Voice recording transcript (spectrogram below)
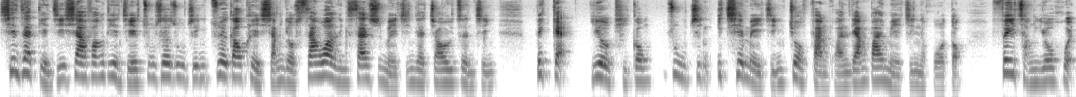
现在点击下方链接注册入金，最高可以享有三万零三十美金的交易赠金。Bigget 也有提供入金一千美金就返还两百美金的活动，非常优惠。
